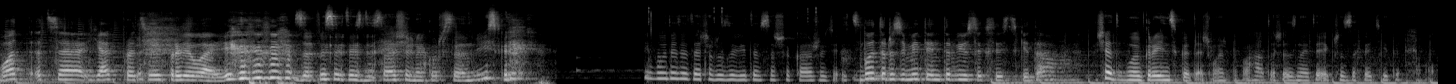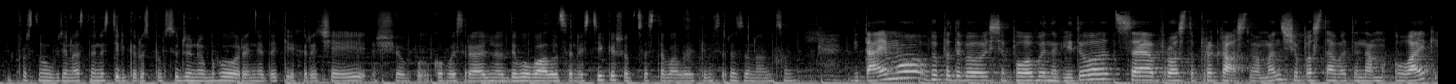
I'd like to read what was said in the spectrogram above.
От це як працюють привілеї. Записуйтесь до Саші на курси англійської. І будете теж розуміти все, що кажуть. Будете розуміти інтерв'ю сексистські, так? Хоча думаю, українською теж можна багато що знайти, якщо захотіти. Просто, мабуть, у нас не настільки розповсюджене обговорення таких речей, щоб когось реально дивувало це настільки, щоб це ставало якимось резонансом. Вітаємо! Ви подивилися половину відео. Це просто прекрасний момент, щоб поставити нам лайк і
